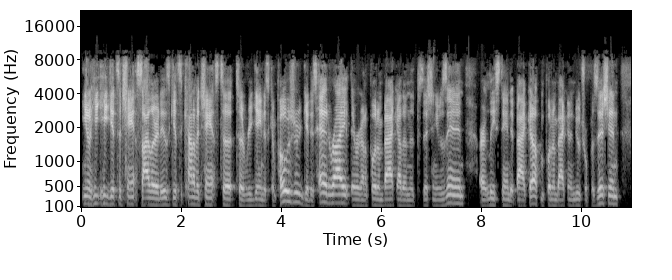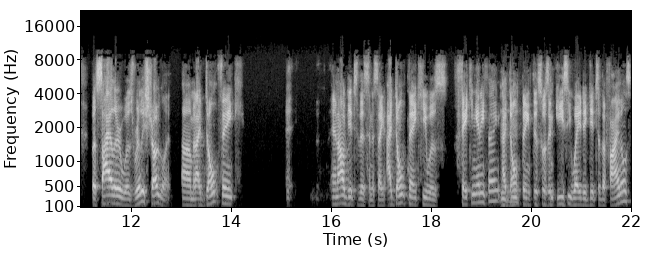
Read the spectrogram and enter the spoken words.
You know, he, he gets a chance. Siler, it is, gets a kind of a chance to to regain his composure, get his head right. They were going to put him back either in the position he was in, or at least stand it back up and put him back in a neutral position. But Siler was really struggling, um, and I don't think and I'll get to this in a second. I don't think he was faking anything. Mm-hmm. I don't think this was an easy way to get to the finals,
